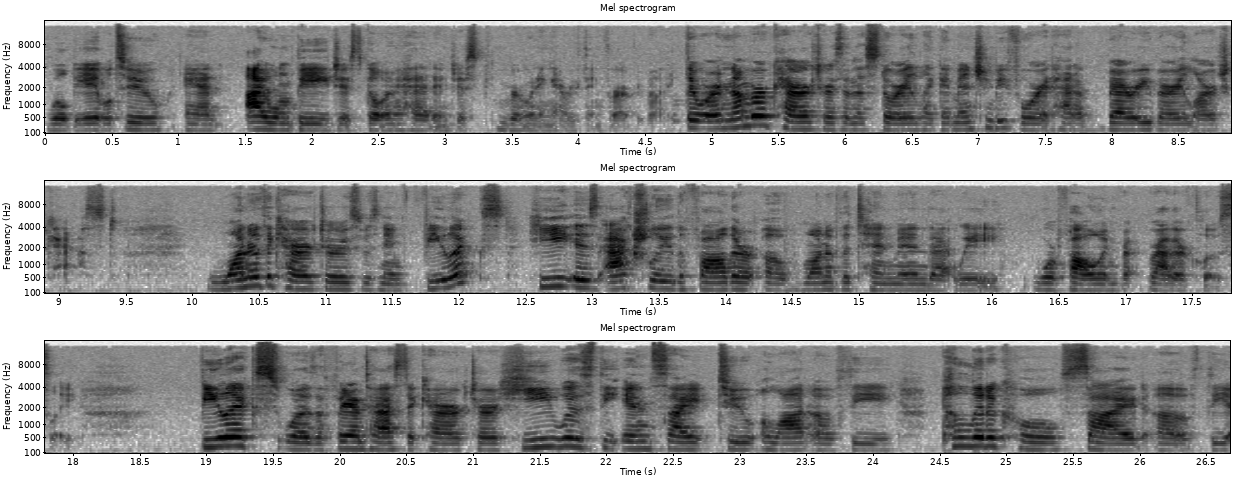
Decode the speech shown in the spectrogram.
will be able to, and I won't be just going ahead and just ruining everything for everybody. There were a number of characters in the story. Like I mentioned before, it had a very, very large cast. One of the characters was named Felix. He is actually the father of one of the Tin Men that we were following rather closely. Felix was a fantastic character. He was the insight to a lot of the political side of the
